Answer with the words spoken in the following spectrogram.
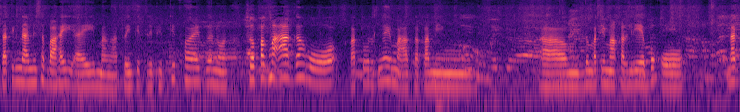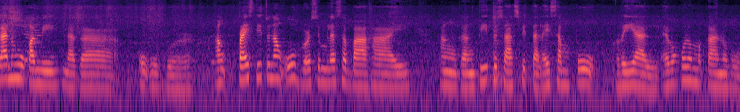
dating namin sa bahay ay mga 23.55, gano'n. So, pag maaga ho, katulad ngayon, maaga kaming um, dumating mga karyebo ko, nag-ano ho kami, nag-Uber. ang price dito ng Uber, simula sa bahay hanggang dito sa hospital ay 10 real. Ewan ko lang magkano ho.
